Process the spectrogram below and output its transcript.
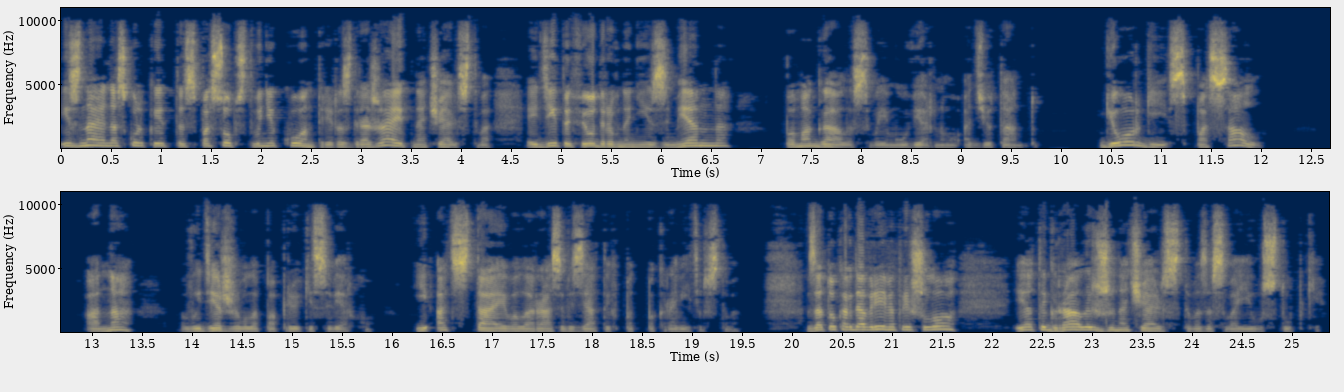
и, зная, насколько это способствование контре раздражает начальство, Эдита Федоровна неизменно помогала своему верному адъютанту. Георгий спасал, она выдерживала попреки сверху и отстаивала раз взятых под покровительство. Зато, когда время пришло, и отыгралось же начальство за свои уступки.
